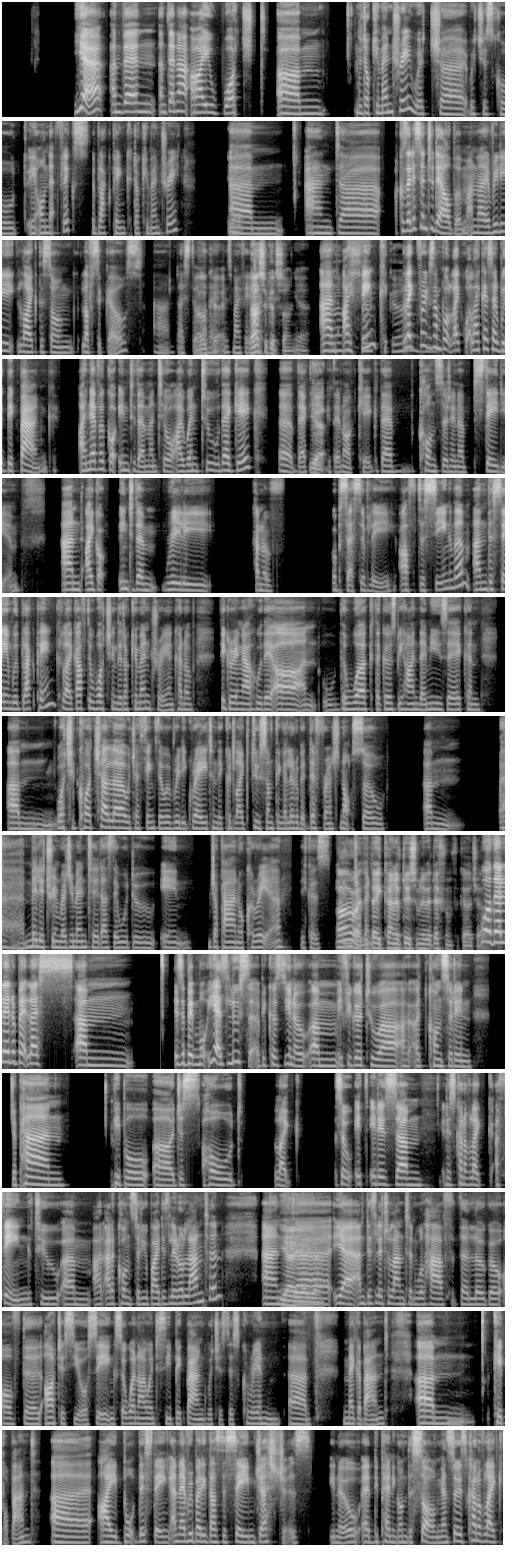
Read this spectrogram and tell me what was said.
Yeah, and then and then I, I watched um the documentary which uh which is called eh, on Netflix, the Blackpink documentary. Yeah. Um and uh because I listened to the album and I really like the song Lovesick Girls and I still love it. It's my favorite. That's a good song. Yeah. And I think, like for example, like like I said with Big Bang, I never got into them until I went to their gig. Uh, their gig, Yeah. they're not a gig, their concert in a stadium, and I got into them really, kind of obsessively after seeing them. And the same with Blackpink. Like after watching the documentary and kind of figuring out who they are and the work that goes behind their music and um watching Coachella, which I think they were really great and they could like do something a little bit different, not so um uh, military and regimented as they would do in Japan or Korea because you know, All right. Japan- Did they kind of do something a bit different for Coachella? well, they're a little bit less. Um, it's a bit more. Yeah, it's looser because you know, um, if you go to a, a, a concert in Japan, people uh just hold like. So it it is um it is kind of like a thing to um at, at a concert you buy this little lantern. And Yeah, yeah, yeah. uh, yeah, and this little lantern will have the logo of the artist you're seeing. So when I went to see Big Bang, which is this Korean um mega band, um, Mm. K-pop band, uh, I bought this thing, and everybody does the same gestures, you know, uh, depending on the song, and so it's kind of like,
